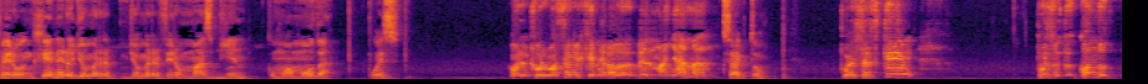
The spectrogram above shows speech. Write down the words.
pero en género yo me, yo me refiero más bien como a moda, pues. ¿Cuál, va a ser el género del mañana? Exacto. Pues es que pues cuando,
